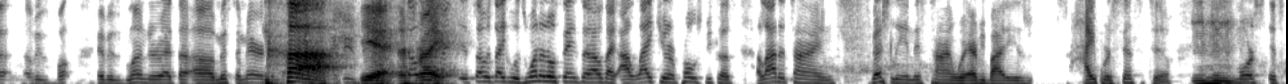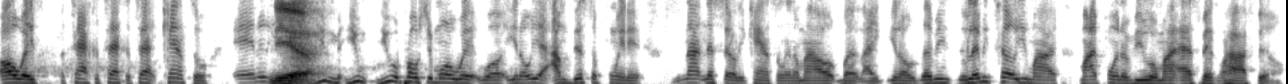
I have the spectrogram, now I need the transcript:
of his of his blunder at the uh Miss America yeah, that's so, right. It's, so it's like it was one of those things that I was like, I like your approach because a lot of times, especially in this time where everybody is hypersensitive, it's Mhm. more, it's always attack, attack, attack, cancel. And it- Yeah. you you you approach it more with, well, you know, yeah, I'm disappointed, not necessarily canceling them out, but like, you know, let me let me tell you my my point of view or my aspect on how I feel.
